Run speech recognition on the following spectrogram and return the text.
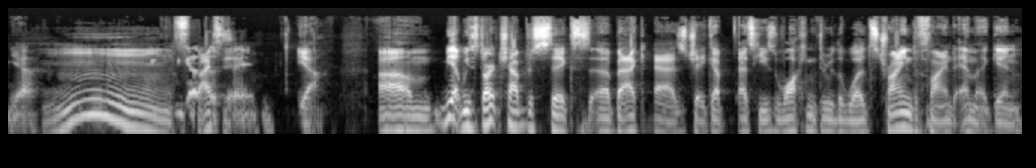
Yeah, Mm, we got the spicy. Yeah. Um, yeah, we start chapter six uh, back as Jacob as he's walking through the woods trying to find Emma again.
